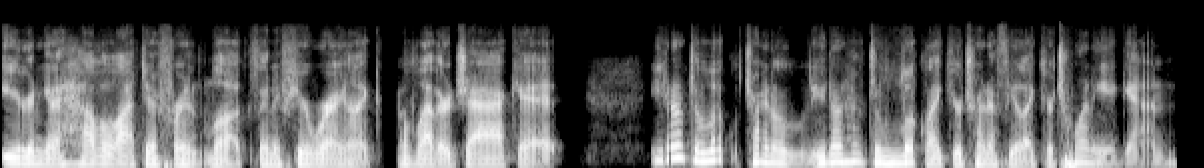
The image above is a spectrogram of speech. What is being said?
you're gonna get a hell of a lot different look than if you're wearing like a leather jacket. You don't have to look trying to you don't have to look like you're trying to feel like you're 20 again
